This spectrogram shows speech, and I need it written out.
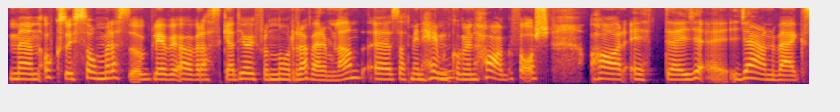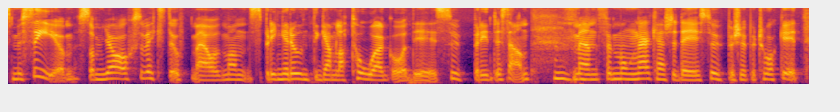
Men också i somras så blev jag överraskad. Jag är från norra Värmland eh, så att min hemkommun mm. Hagfors har ett eh, järnvägsmuseum som jag också växte upp med och man springer runt i gamla tåg och det är superintressant. Mm. Men för många kanske det är super, super tråkigt.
